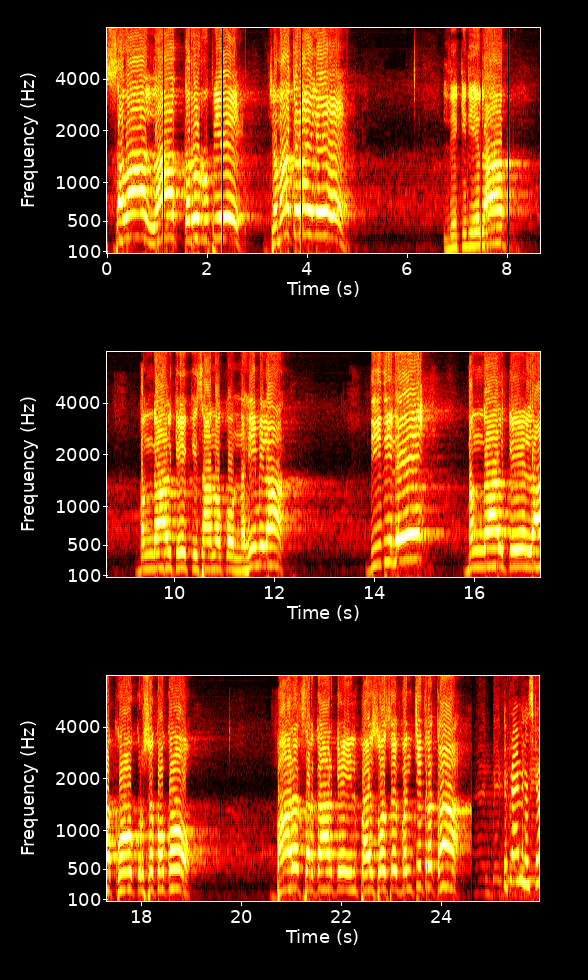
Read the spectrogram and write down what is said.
सवा लाख करोड़ रुपए जमा कराए गए हैं। लेकिन ये लाभ बंगाल के किसानों को नहीं मिला दीदी ने बंगाल के लाखों कृषकों को भारत सरकार के इन पैसों से वंचित रखा The Prime Minister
